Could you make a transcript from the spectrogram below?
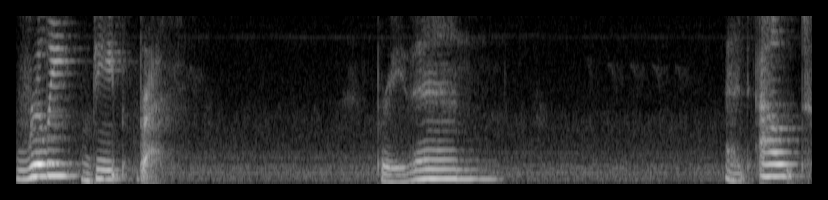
really deep breaths. Breathe in and out.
